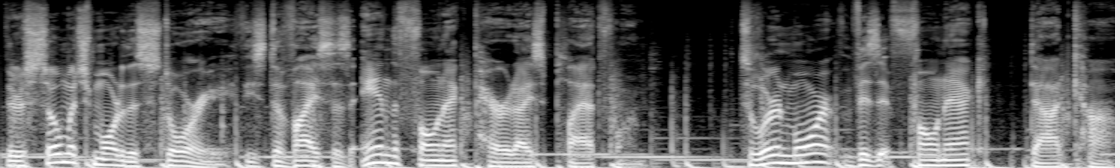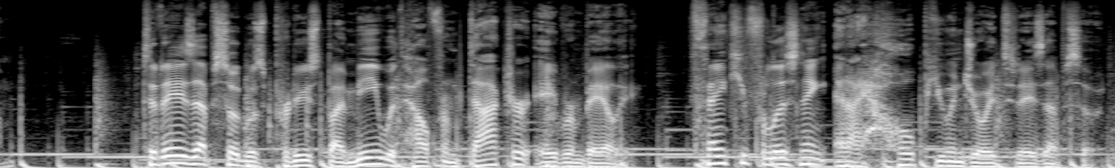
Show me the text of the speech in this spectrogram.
There's so much more to this story, these devices, and the Phonak Paradise platform. To learn more, visit phonak.com. Today's episode was produced by me with help from Dr. Abram Bailey. Thank you for listening, and I hope you enjoyed today's episode.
